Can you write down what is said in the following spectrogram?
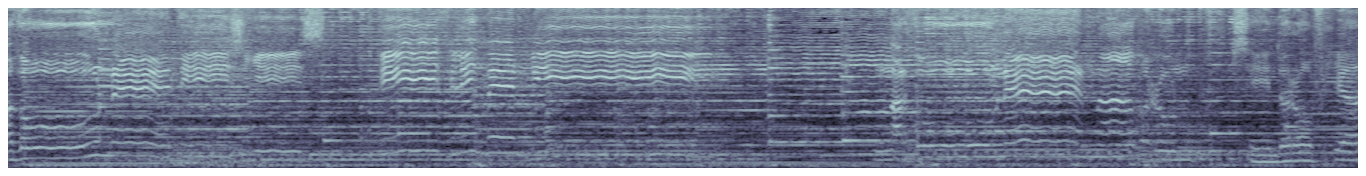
Να δούνε της γης τη θλιμμένη Να'ρθούνε να βρουν συντροφιά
